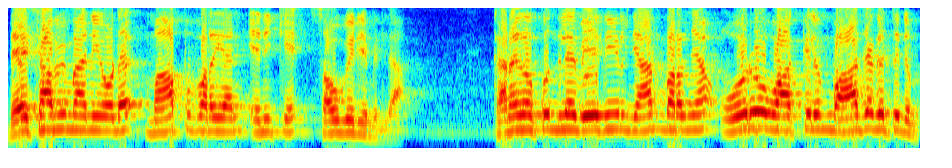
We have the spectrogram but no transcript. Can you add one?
ദേശാഭിമാനിയോട് മാപ്പ് പറയാൻ എനിക്ക് സൗകര്യമില്ല. കനകക്കുന്നിലെ വേദിയിൽ ഞാൻ പറഞ്ഞ ഓരോ വാക്കിലും വാചകത്തിനും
